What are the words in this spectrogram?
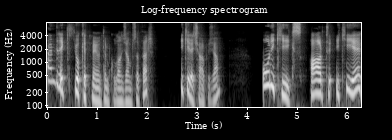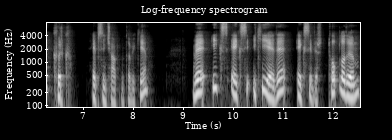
Ben direkt yok etme yöntemi kullanacağım bu sefer. 2 ile çarpacağım. 12x artı 2y 40. Hepsini çarptım tabii ki. Ve x eksi 2y de eksi 1. Topladığım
